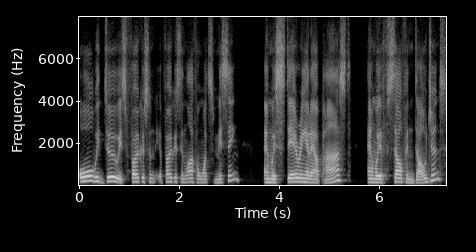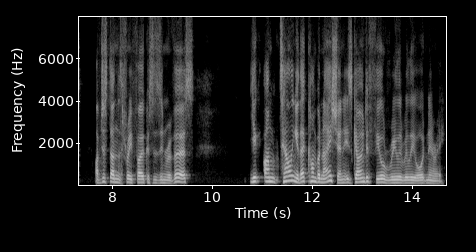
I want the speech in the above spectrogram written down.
all we do is focus and focus in life on what's missing, and we're staring at our past, and we're self-indulgent. I've just done the three focuses in reverse you, I'm telling you, that combination is going to feel really, really ordinary.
